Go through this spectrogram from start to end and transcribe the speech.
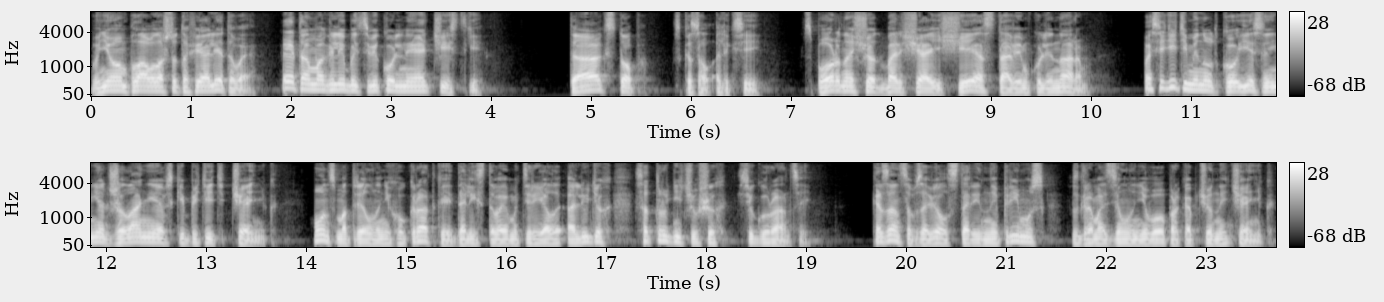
«В нем плавало что-то фиолетовое. Это могли быть свекольные очистки». «Так, стоп», — сказал Алексей. «Спор насчет борща и щей оставим кулинарам. Посидите минутку, если нет желания вскипятить чайник». Он смотрел на них украдкой, долистывая материалы о людях, сотрудничавших с сигуранцей. Казанцев завел старинный примус, взгромоздил на него прокопченный чайник.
